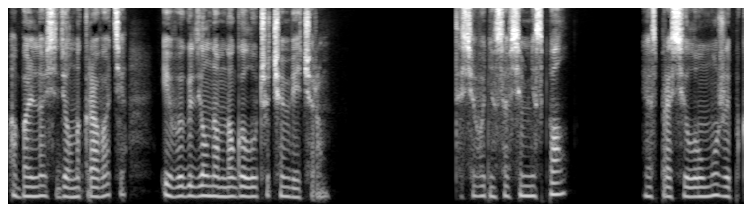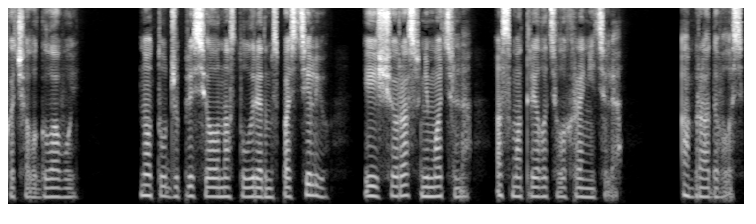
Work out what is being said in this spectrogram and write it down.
а больной сидел на кровати и выглядел намного лучше, чем вечером. Ты сегодня совсем не спал? Я спросила у мужа и покачала головой, но тут же присела на стул рядом с постелью и еще раз внимательно осмотрела телохранителя. Обрадовалась,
